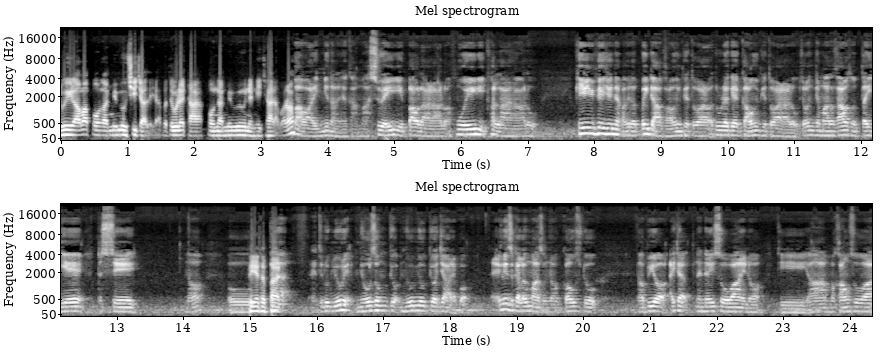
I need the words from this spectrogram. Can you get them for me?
လူရီတော်မှာပုံစံမျိုးမျိုးရှိကြသေးတာဘယ်သူလဲဒါပုံစံမျိုးမျိုးနဲ့နေကြတာပေါ့နော်ပါဝါတွေမြင့်လာတဲ့အခါမှာဆွဲကြီးတွေပေါက်လာတာလို့အမွှေးကြီးတွေထွက်လာတာလို့ ဖြည်းဖြည်းဖြည်းချင်းနဲ့ဘာဖြစ်လို့ပိတ်တာကောင်းကြီးဖြစ်သွားတော့အတူတကယ်ကောင်းကြီးဖြစ်သွားတာလို့ကျွန်တော်ညီမစကားဆိုတရေတစေနော်ဟိုအဲဒီလိုမျိုးတွေအမျိုးဆုံးပြောအမျိုးမျိုးပြောကြတယ်ပေါ့အင်္ဂလိပ်စကားလုံးမှာဆိုတော့ ghost တို့နောက်ပြီးတော့အဲ့ထက်နည်းနည်းဆိုသွားရင်တော့ဒီအာမကောင်းဆိုးอ่ะ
